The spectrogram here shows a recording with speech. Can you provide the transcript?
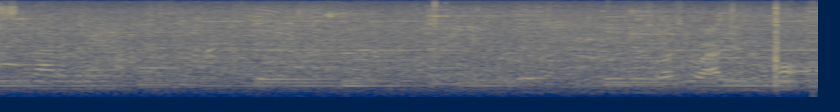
Wars right over there. So let's go out into the mall.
